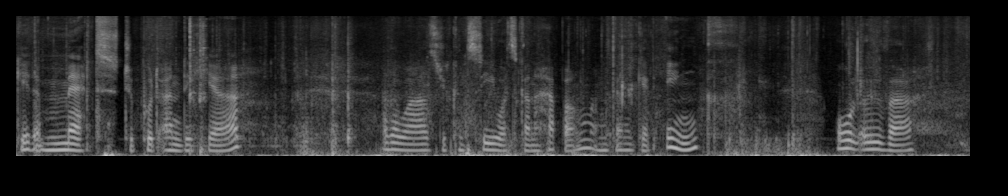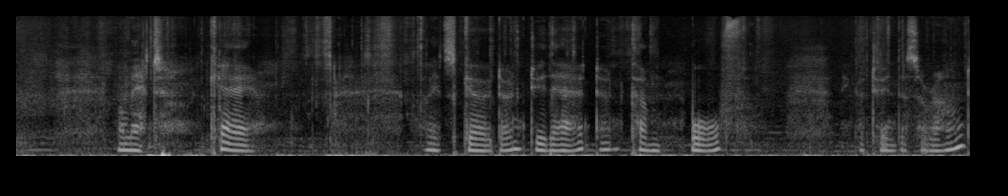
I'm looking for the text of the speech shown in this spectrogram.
get a mat to put under here. Otherwise you can see what's going to happen. I'm going to get ink all over my mat. Okay. Let's go. Don't do that. Don't come off. I think I turn this around.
